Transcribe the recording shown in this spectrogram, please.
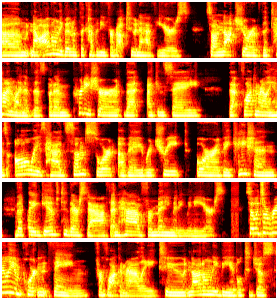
um, now I've only been with the company for about two and a half years, so I'm not sure of the timeline of this, but I'm pretty sure that I can say that Flock and Rally has always had some sort of a retreat or a vacation that they give to their staff and have for many, many, many years. So it's a really important thing for Flock and Rally to not only be able to just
